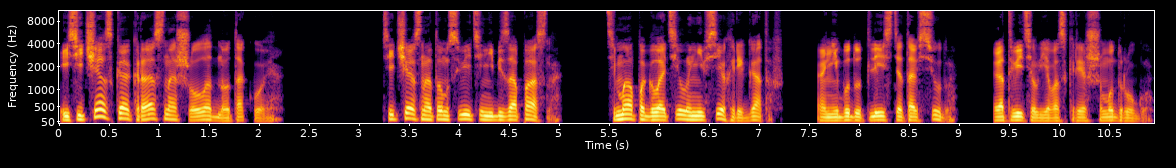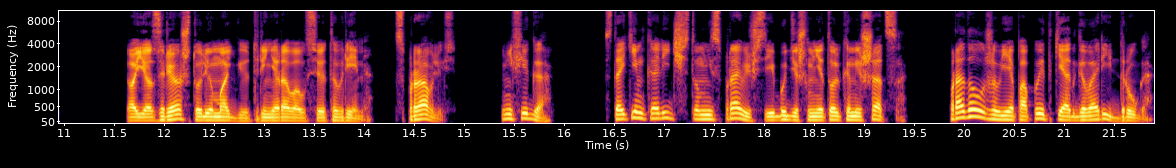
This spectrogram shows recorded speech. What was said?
И сейчас как раз нашел одно такое. Сейчас на том свете небезопасно. Тьма поглотила не всех регатов. Они будут лезть отовсюду», — ответил я воскресшему другу. «А я зря, что ли, магию тренировал все это время? Справлюсь?» «Нифига. С таким количеством не справишься и будешь мне только мешаться». Продолжил я попытки отговорить друга.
